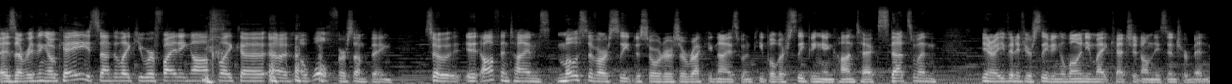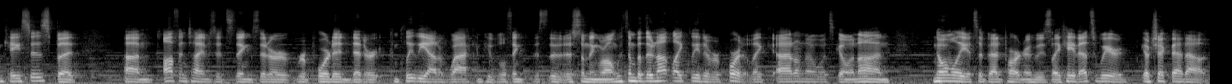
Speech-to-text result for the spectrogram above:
is everything okay? It sounded like you were fighting off like a, a, a wolf or something. So it oftentimes most of our sleep disorders are recognized when people are sleeping in context. That's when, you know, even if you're sleeping alone, you might catch it on these intermittent cases. But um, oftentimes it's things that are reported that are completely out of whack, and people think there's something wrong with them, but they're not likely to report it. Like I don't know what's going on. Normally, it's a bed partner who's like, "Hey, that's weird. Go check that out."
